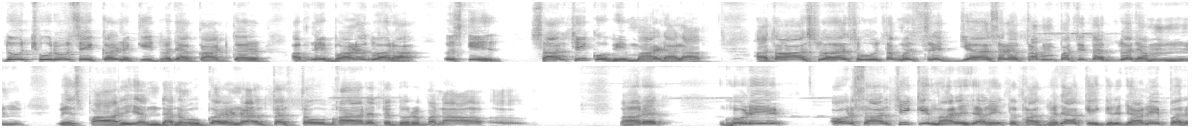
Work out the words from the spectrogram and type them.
दो छुरों से कर्ण की ध्वजा काटकर अपने बाण द्वारा उसके सारथी को भी मार डाला। हता स्वसूत मुसृज्य सरथम पति तध्वजम विस्फारियन कर्ण तस्थौ भारत दुर्बना भारत घोड़े और सारथी के मारे जाने तथा ध्वजा के गिर जाने पर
